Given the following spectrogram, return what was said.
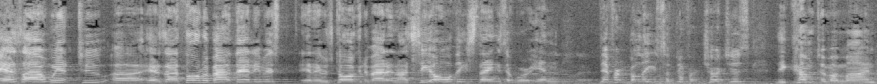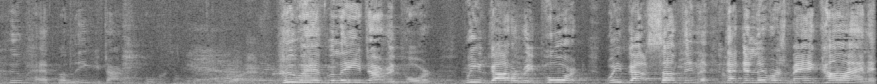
As I went to, uh, as I thought about that, and he, was, and he was talking about it, and I see all these things that were in different beliefs of different churches, they come to my mind. Who hath believed our report? Who hath believed our report? We've got a report. We've got something that delivers mankind.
